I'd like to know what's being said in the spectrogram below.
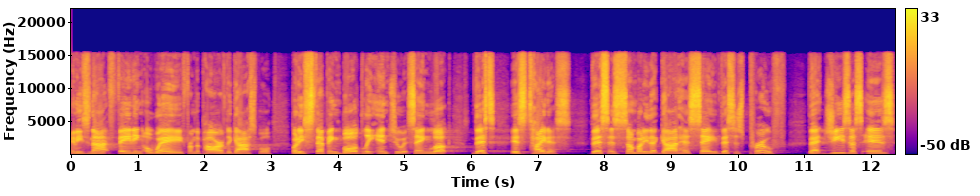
and he's not fading away from the power of the gospel, but he's stepping boldly into it, saying, Look, this is Titus. This is somebody that God has saved. This is proof that Jesus is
